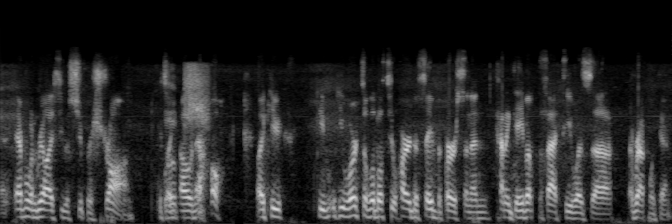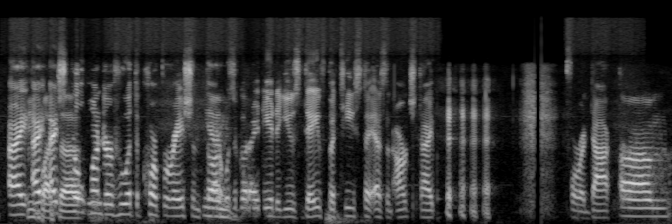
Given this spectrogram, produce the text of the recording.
and everyone realized he was super strong it's like oh no like he he, he worked a little too hard to save the person and kind of gave up the fact he was uh, a replicant I, I, But, I uh, still wonder who at the corporation thought yeah. it was a good idea to use Dave Bautista as an archetype for a doctor. Um,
